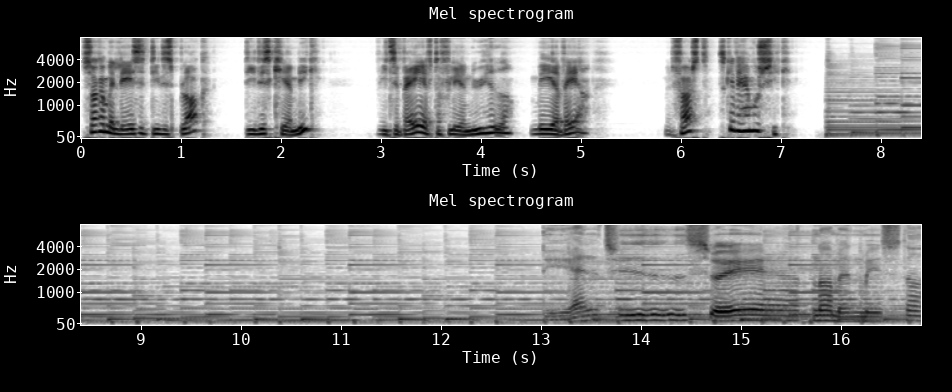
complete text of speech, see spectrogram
så kan man læse Dittes blog, Dittes Keramik. Vi er tilbage efter flere nyheder, mere værd, men først skal vi have musik. Altid svært, når man mister.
